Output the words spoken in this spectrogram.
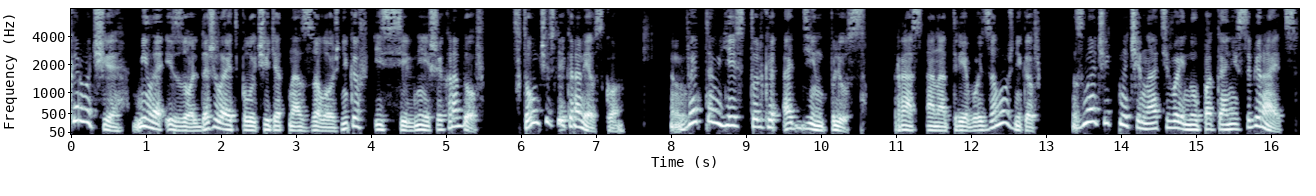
Короче, милая Изольда желает получить от нас заложников из сильнейших родов, в том числе королевского. В этом есть только один плюс. Раз она требует заложников, значит начинать войну пока не собирается.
